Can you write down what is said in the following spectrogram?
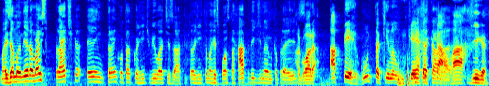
Mas a maneira mais prática é entrar em contato com a gente via WhatsApp. Então a gente tem uma resposta rápida e dinâmica para eles. Agora, a pergunta que não quer, calar, calar, diga,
